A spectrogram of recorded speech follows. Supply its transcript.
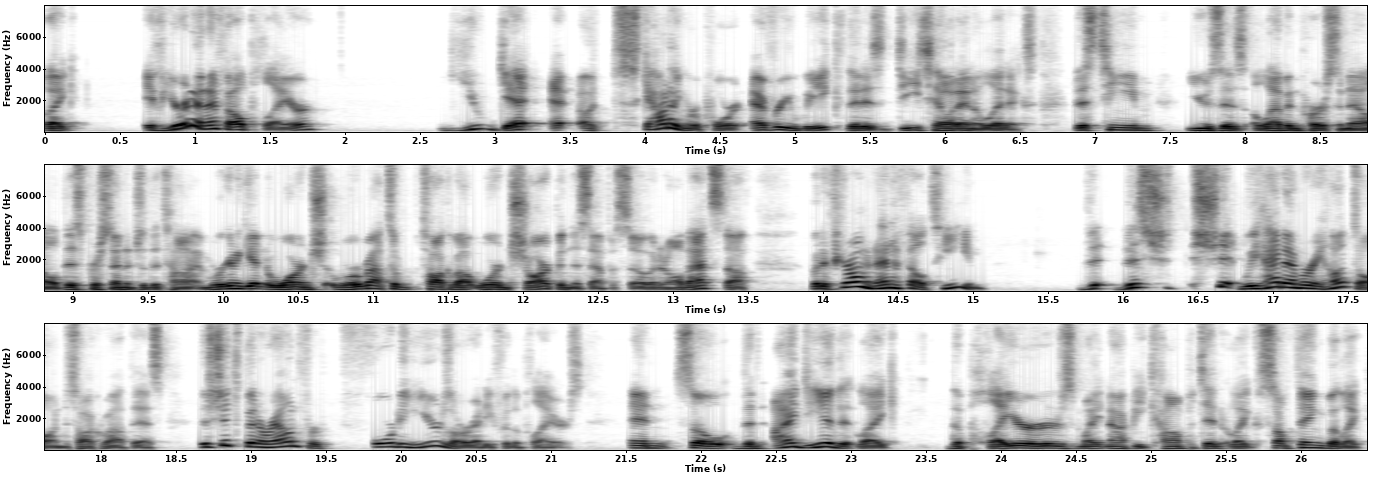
like, if you're an NFL player you get a, scouting report every week that is detailed analytics. This team uses 11 personnel this percentage of the time. We're going to get into Warren. We're about to talk about Warren Sharp in this episode and all that stuff. But if you're on an NFL team, th- this sh- shit, we had Emory Hunt on to talk about this. This shit's been around for 40 years already for the players. And so the idea that like the players might not be competent or like something, but like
